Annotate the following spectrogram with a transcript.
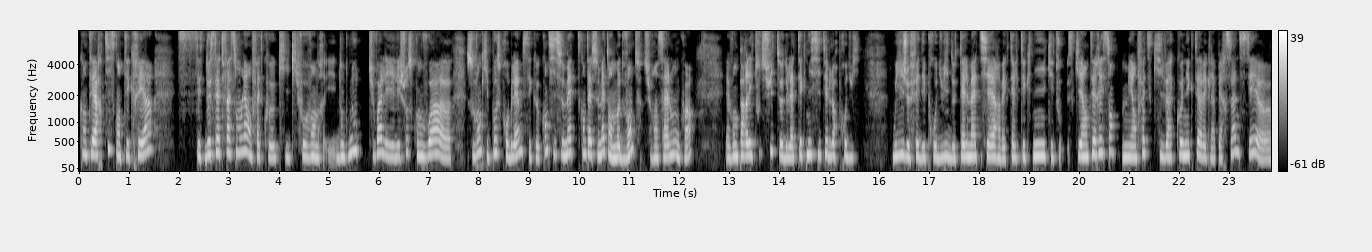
quand es artiste, quand t'es créa, c'est de cette façon-là en fait qu'il faut vendre. donc nous, tu vois, les, choses qu'on voit euh, souvent qui posent problème, c'est que quand ils se mettent, quand elles se mettent en mode vente sur un salon ou quoi, elles vont parler tout de suite de la technicité de leurs produits oui, je fais des produits de telle matière, avec telle technique et tout, ce qui est intéressant. Mais en fait, ce qui va connecter avec la personne, c'est euh,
